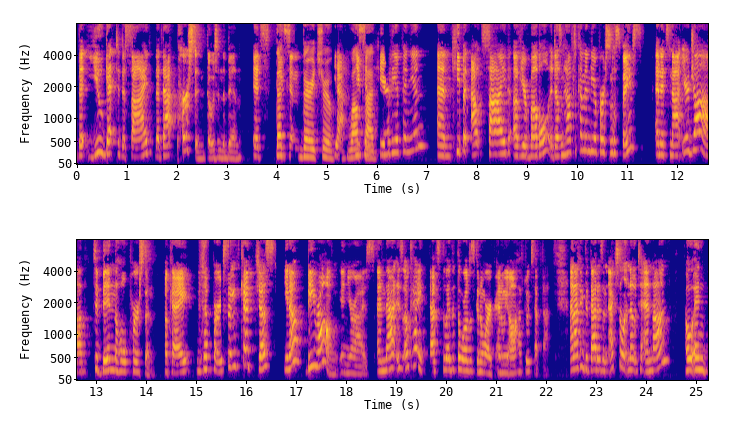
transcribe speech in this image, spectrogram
that you get to decide that that person goes in the bin. It's that's can, very true. Yeah, well you said. Can hear the opinion and keep it outside of your bubble. It doesn't have to come into your personal space, and it's not your job to bin the whole person. Okay, the person can just you know be wrong in your eyes, and that is okay. That's the way that the world is going to work, and we all have to accept that. And I think that that is an excellent note to end on. Oh, and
